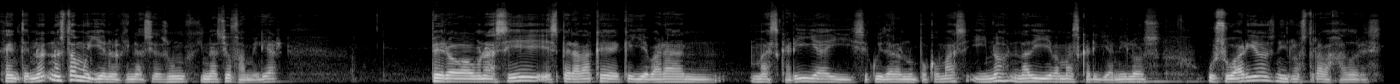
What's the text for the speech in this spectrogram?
gente. No, no está muy lleno el gimnasio, es un gimnasio familiar. Pero aún así esperaba que, que llevaran mascarilla y se cuidaran un poco más. Y no, nadie lleva mascarilla, ni los usuarios ni los trabajadores.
